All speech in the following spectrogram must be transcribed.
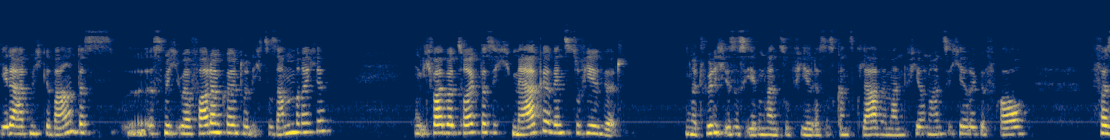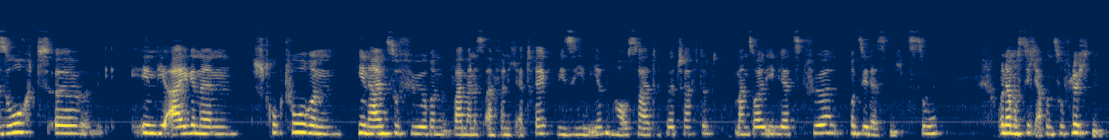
jeder hat mich gewarnt, dass es mich überfordern könnte und ich zusammenbreche. Und ich war überzeugt, dass ich merke, wenn es zu viel wird. Natürlich ist es irgendwann zu viel, das ist ganz klar, wenn man 94-jährige Frau versucht, äh, in die eigenen Strukturen hineinzuführen, weil man es einfach nicht erträgt, wie sie in ihrem Haushalt wirtschaftet. Man soll ihn jetzt führen und sie lässt nichts zu. Und da musste ich ab und zu flüchten.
